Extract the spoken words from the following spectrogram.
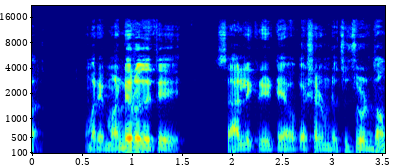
మరి మండే రోజు అయితే శాలరీ క్రెడిట్ అయ్యే అవకాశాలు ఉండొచ్చు. చూద్దాం.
